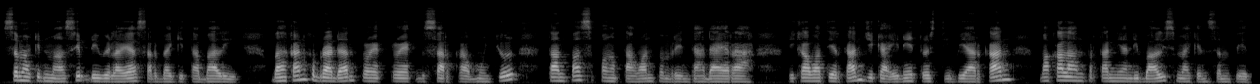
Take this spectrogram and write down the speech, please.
semakin masif di wilayah Sarbagita Bali. Bahkan keberadaan proyek-proyek besar kerap muncul tanpa sepengetahuan pemerintah daerah. Dikhawatirkan jika ini terus dibiarkan, maka lahan pertanian di Bali semakin sempit.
